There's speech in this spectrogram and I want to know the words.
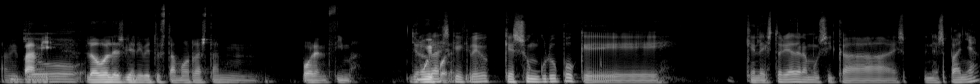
A mí, para mí, Yo- Lobo Lesbian y Vetusta Morla están por encima. Yo la Muy verdad es que creo que es un grupo que, que en la historia de la música en España,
